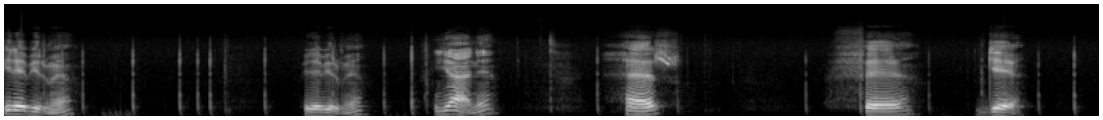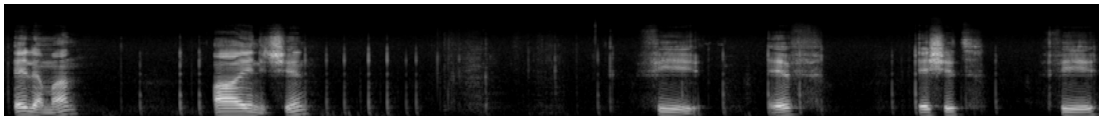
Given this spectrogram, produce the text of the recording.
birebir mi? Birebir mi? Yani her F G eleman AN için fi F eşit fi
